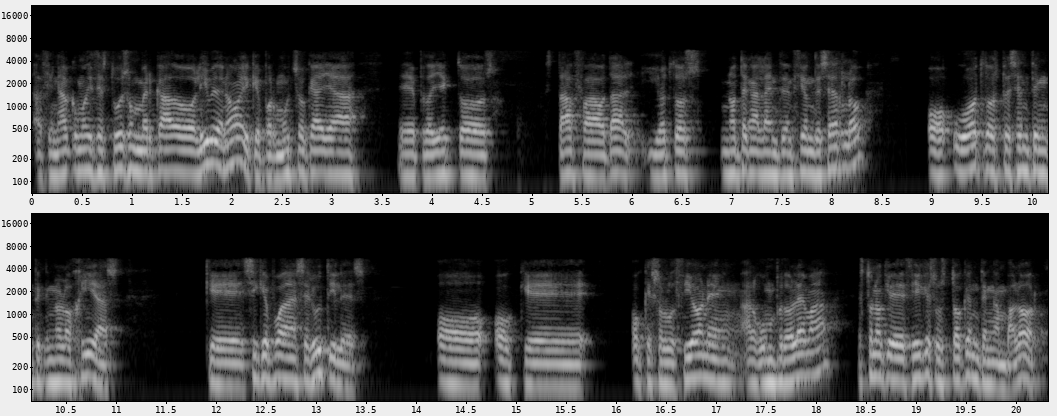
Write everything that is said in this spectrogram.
al final, como dices tú, es un mercado libre, ¿no? Y que por mucho que haya eh, proyectos estafa o tal, y otros no tengan la intención de serlo, o, u otros presenten tecnologías que sí que puedan ser útiles o, que, o que solucionen algún problema, esto no quiere decir que sus tokens tengan valor.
